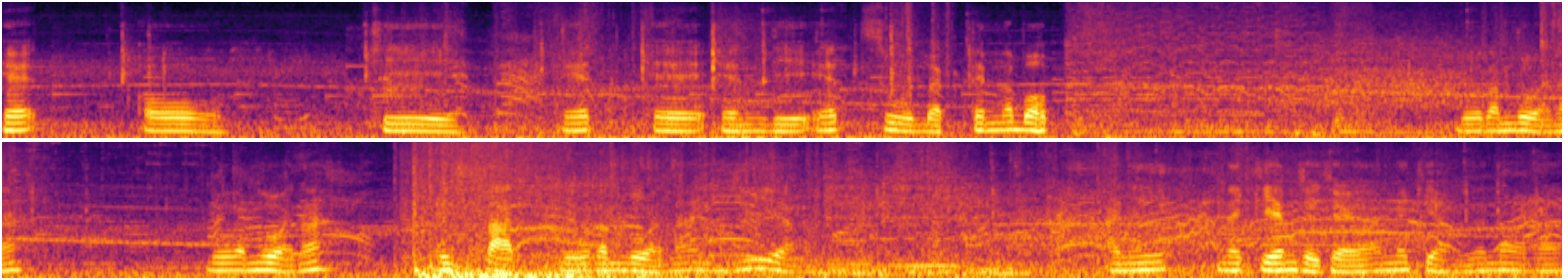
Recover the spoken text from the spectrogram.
H O T H A N D S สูตรแบบเต็มระบบ ดูตำรวจนะ ดูตำรวจนะไอสัตว์ดูตำรวจนะเหี้ยอันนี้ในเกมเฉยๆนะไม่เกี่ยวกับเรื่องนอกนะ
